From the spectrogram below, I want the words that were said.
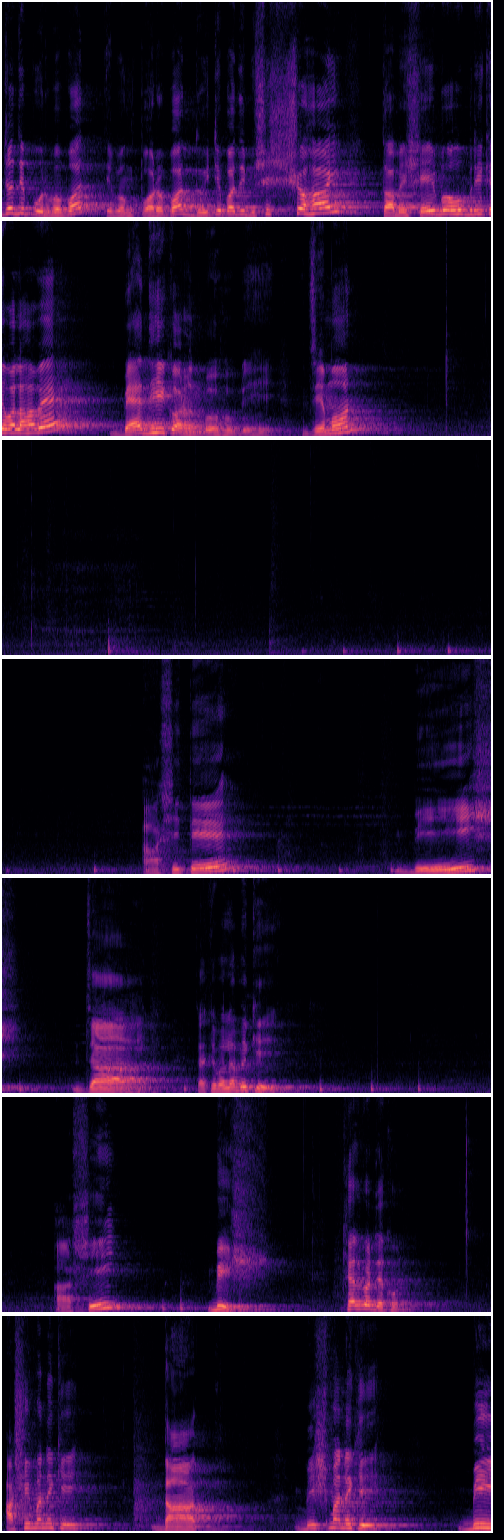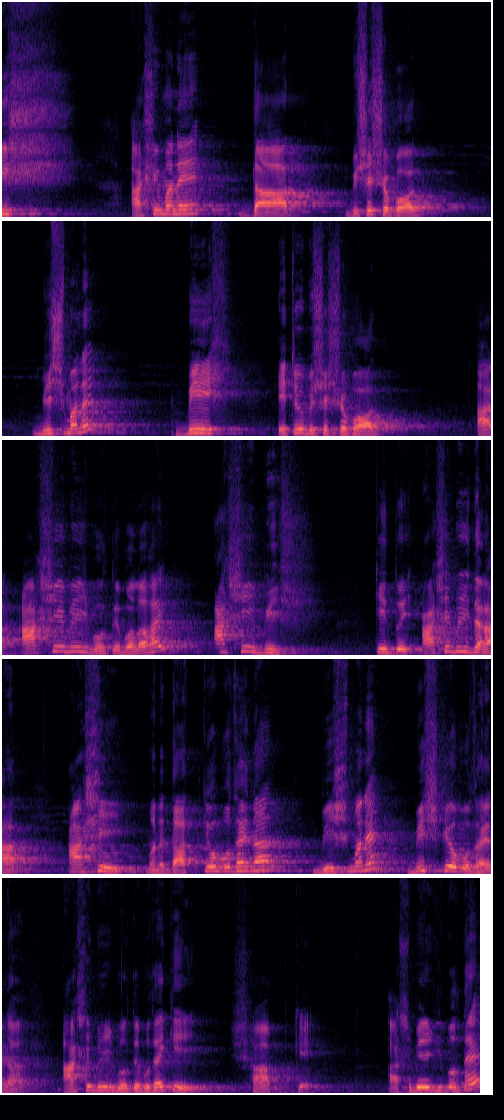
যদি পূর্বপদ এবং পরপদ দুইটি পদে বিশেষ্য হয়, তবে সেই বহুব্রীকে বলা হবে ব্যাধিকরণ বহুব্রীহি। যেমন, আশিতে বিশ যার, তাকে বলা হবে কি? আশি বিশ। খেয়াল করে দেখুন। আশি মানে কি? দাঁত। বিষ মানে কি? বিষ আশি মানে দাঁত, বিশেষ্য পদ। বিষ মানে বিষ এটিও বিশেষ্য পদ। আর আশি বিষ বলতে বলা হয় আশি বিষ কিন্তু এই আশি বিষ দ্বারা আশি মানে দাঁতকেও বোঝায় না বিষ মানে বিষকেও বোঝায় না। আশি বিষ বলতে বোঝায় কি? সাপকে। আশি বিষ বলতে?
